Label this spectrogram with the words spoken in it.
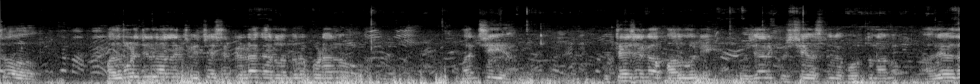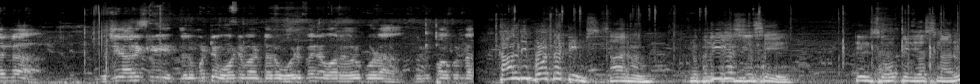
సో పదమూడు జిల్లాల నుంచి వచ్చేసిన క్రీడాకారులందరూ కూడాను మంచి ఉత్తేజంగా పాల్గొని విజయానికి కృషి చేయాల్సిందిగా కోరుతున్నాను. అదేవిధంగా విజయానికి తిరుముట్టి ఓటమంటారు ఓడిపోయిన వారు ఎవరు కూడా విడిపోకుండా call the both the teams sir represent చేసి టీమ్స్ ఓపెన్ చేస్తున్నారు.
